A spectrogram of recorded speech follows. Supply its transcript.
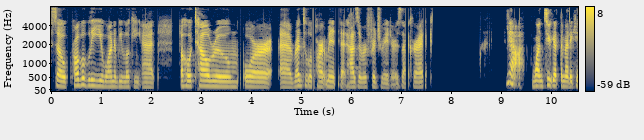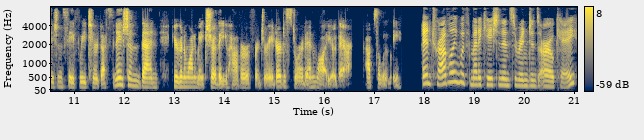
So, probably you want to be looking at a hotel room or a rental apartment that has a refrigerator. Is that correct? Yeah. Once you get the medication safely to your destination, then you're going to want to make sure that you have a refrigerator to store it in while you're there. Absolutely. And traveling with medication and syringes are okay?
